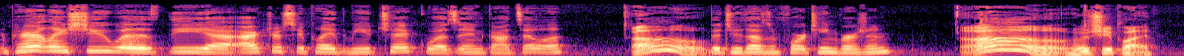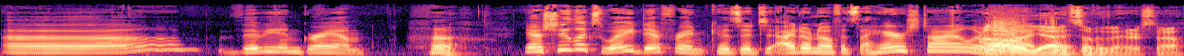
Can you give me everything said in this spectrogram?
apparently she was the uh, actress who played the mute chick was in Godzilla, Oh, the 2014 version. oh, who'd she play? Um, Vivian Graham. Huh. Yeah, she looks way different because it's. I don't know if it's the hairstyle or. Oh what, yeah, it's definitely the hairstyle.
